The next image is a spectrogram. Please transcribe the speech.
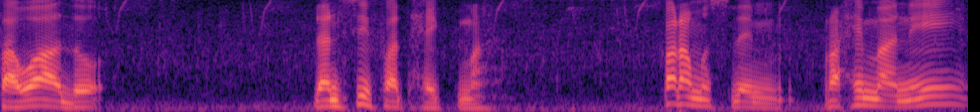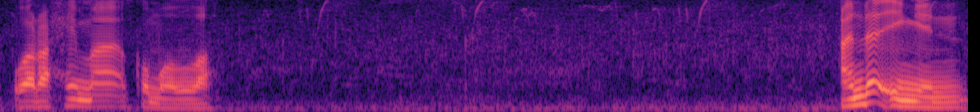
tawadu dan sifat hikmah para muslim rahimani wa rahimakumullah Anda ingin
